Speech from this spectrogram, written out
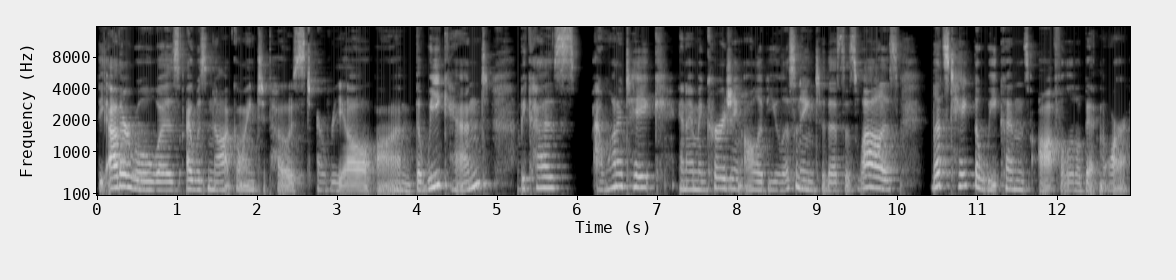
the other rule was I was not going to post a reel on the weekend because I want to take, and I'm encouraging all of you listening to this as well, is let's take the weekends off a little bit more.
